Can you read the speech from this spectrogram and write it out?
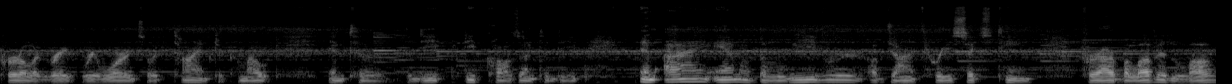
pearl of great reward. So it's time to come out into the deep, deep calls unto deep. And I am a believer of John 3.16. For our beloved love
